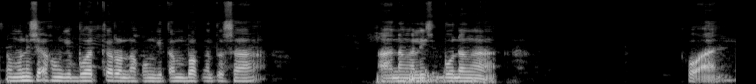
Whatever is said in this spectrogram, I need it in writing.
So muna siya akong gibuhat karon akong gitambak ngadto sa anang alisbo na nga kuan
